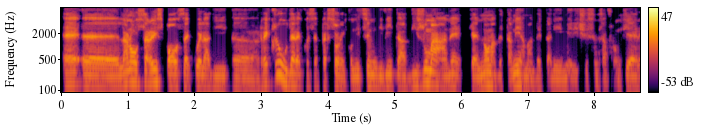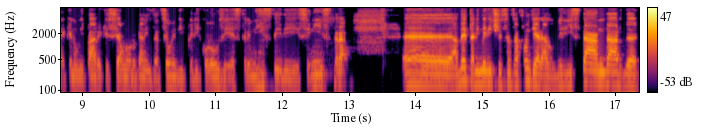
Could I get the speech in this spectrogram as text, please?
e eh, la nostra risposta è quella di eh, recludere queste persone in condizioni di vita disumane, che non a detta mia, ma a detta di Medici Senza Frontiere, che non mi pare che sia un'organizzazione di pericolosi estremisti di sinistra. Eh, a detta di Medici Senza Frontiere hanno degli standard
